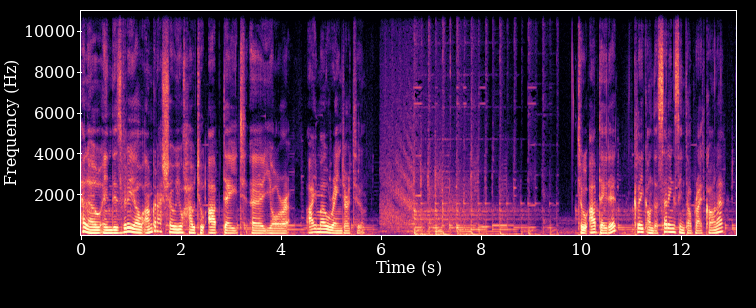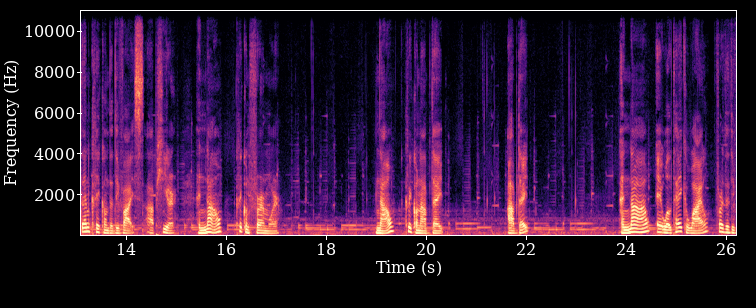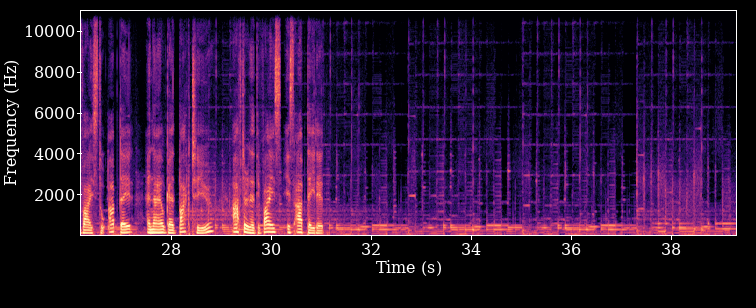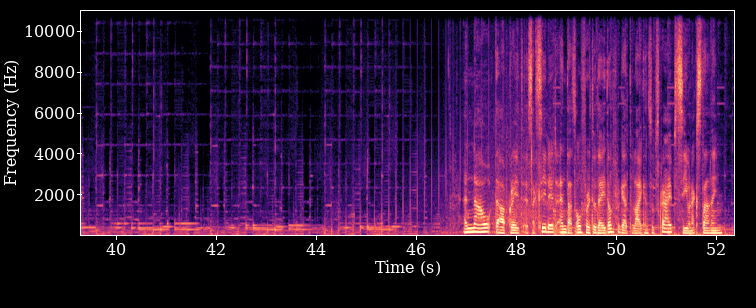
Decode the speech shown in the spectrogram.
Hello, in this video I'm gonna show you how to update uh, your IMOU Ranger 2. To update it, click on the settings in top right corner, then click on the device up here, and now click on firmware. Now click on update. Update. And now it will take a while for the device to update and I'll get back to you after the device is updated. And now the upgrade is succeeded and that's all for today. Don't forget to like and subscribe. See you next time.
